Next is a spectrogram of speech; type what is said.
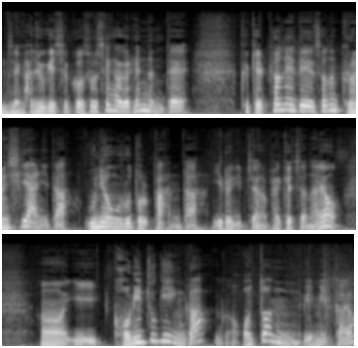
이제 네. 가지고 계실 것으로 생각을 했는데 그 개편에 대해서는 그런 식이 아니다. 운영으로 돌파한다. 이런 입장을 밝혔잖아요. 어, 이 거리두기인가? 어떤 의미일까요?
